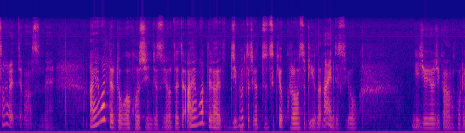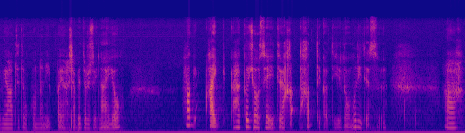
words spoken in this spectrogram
されてますね。謝ってるとこが欲しいんですよ。全然謝ってないと自分たちが頭突きを食らわす理由がないんですよ。24時間これ見張っててもこんなにいっぱい喋ってる人いないよ。は、はい、白状せいって、は、はってかっていうのは無理です。あ。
